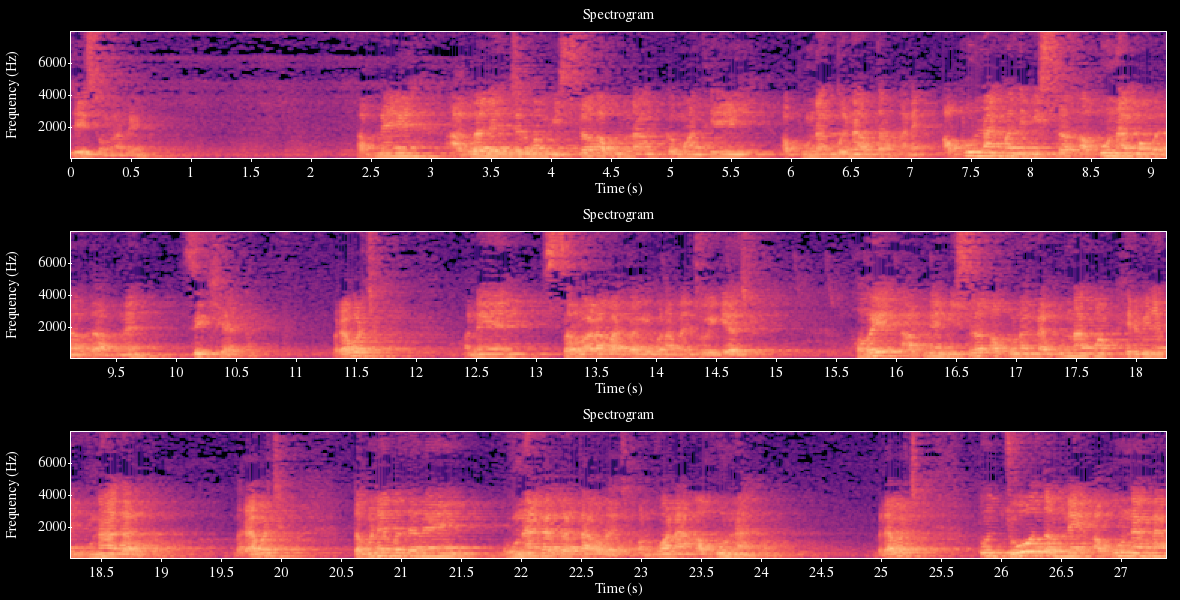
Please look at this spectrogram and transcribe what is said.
જય સોનાબેન આપણે આગલા લેક્ચરમાં મિશ્ર અપૂર્ણાંકમાંથી અપૂર્ણાંક બનાવતા અને અપૂર્ણાંકમાંથી મિશ્ર અપૂર્ણાંકમાં બનાવતા આપણે શીખ્યા હતા. બરાબર છે? અને સરવાળા બાદબાકી પણ આપણે જોઈ ગયા છે. હવે આપણે મિશ્ર અપૂર્ણાંકને અપૂર્ણાંકમાં ફેરવીને ગુણાકાર કરો. બરાબર છે? તમને બધાને ગુણાકાર કરતા આવડે છે. પણ કોના અપૂર્ણાંક. બરાબર છે? તો જો તમને અપૂર્ણાંકના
